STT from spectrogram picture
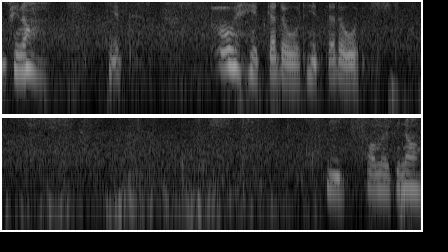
ดพี่น้องเห็ดอุ้ยเห็ดกระโดดเห็ดกระโดดนี่พ่อแม่พี่น้อง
